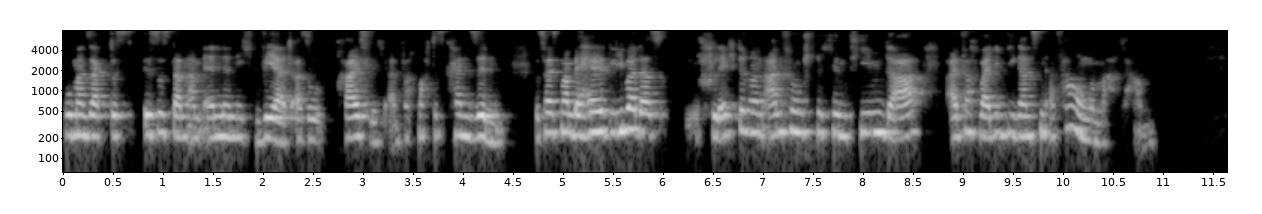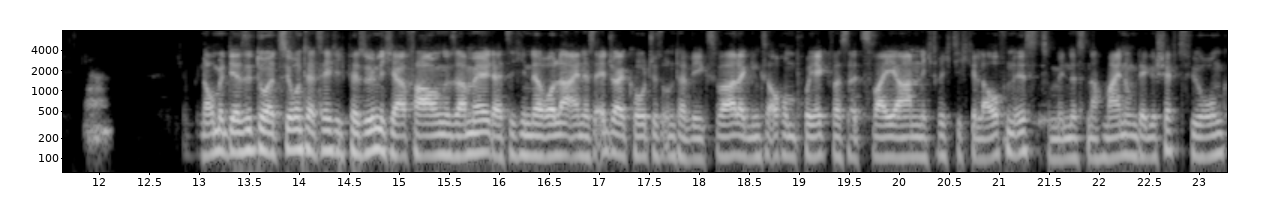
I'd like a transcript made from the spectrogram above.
wo man sagt, das ist es dann am Ende nicht wert. Also preislich einfach macht es keinen Sinn. Das heißt, man behält lieber das schlechtere, in Anführungsstrichen, Team da, einfach weil die die ganzen Erfahrungen gemacht haben. Ja. Ich habe genau mit der Situation tatsächlich persönliche Erfahrungen gesammelt, als ich in der Rolle eines Agile Coaches unterwegs war. Da ging es auch um ein Projekt, was seit zwei Jahren nicht richtig gelaufen ist, zumindest nach Meinung der Geschäftsführung.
